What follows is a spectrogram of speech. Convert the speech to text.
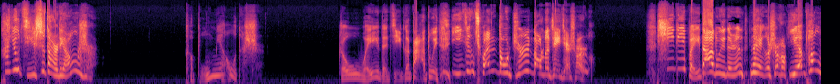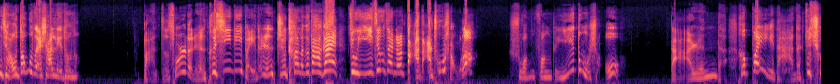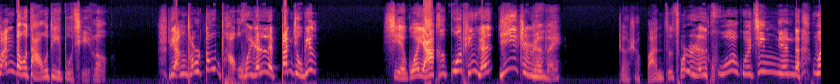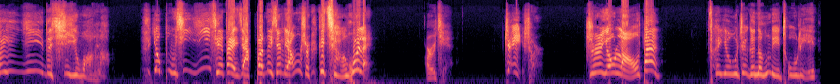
还有几十袋粮食。可不妙的是。周围的几个大队已经全都知道了这件事儿了。西堤北大队的人那个时候也碰巧都在山里头呢。板子村的人和西堤北的人只看了个大概，就已经在那儿大打出手了。双方这一动手，打人的和被打的就全都倒地不起了，两头都跑回人来搬救兵。谢国牙和郭平原一致认为。这是板子村人活过今年的唯一的希望了，要不惜一切代价把那些粮食给抢回来。而且，这事儿只有老旦才有这个能力处理。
